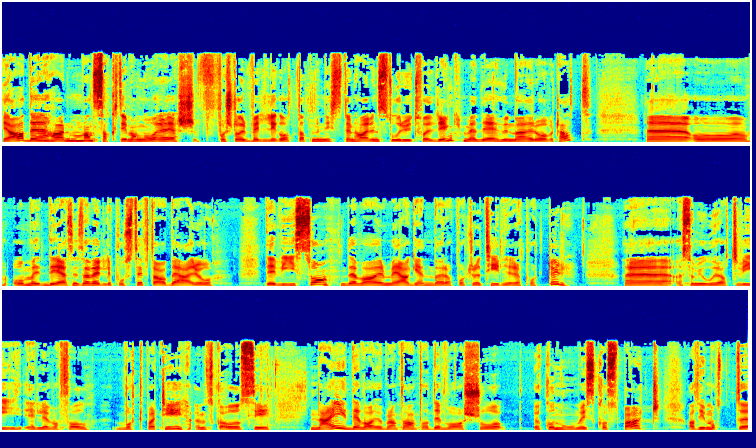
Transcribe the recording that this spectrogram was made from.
Ja, det har man sagt i mange år. og Jeg forstår veldig godt at ministeren har en stor utfordring med det hun har overtatt. Eh, og, og det jeg syns er veldig positivt, da, det er jo det vi så. Det var med agendarapporter og tidligere rapporter eh, som gjorde at vi, eller i hvert fall vårt parti, ønska å si nei. Det var jo bl.a. at det var så økonomisk kostbart at, måtte,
